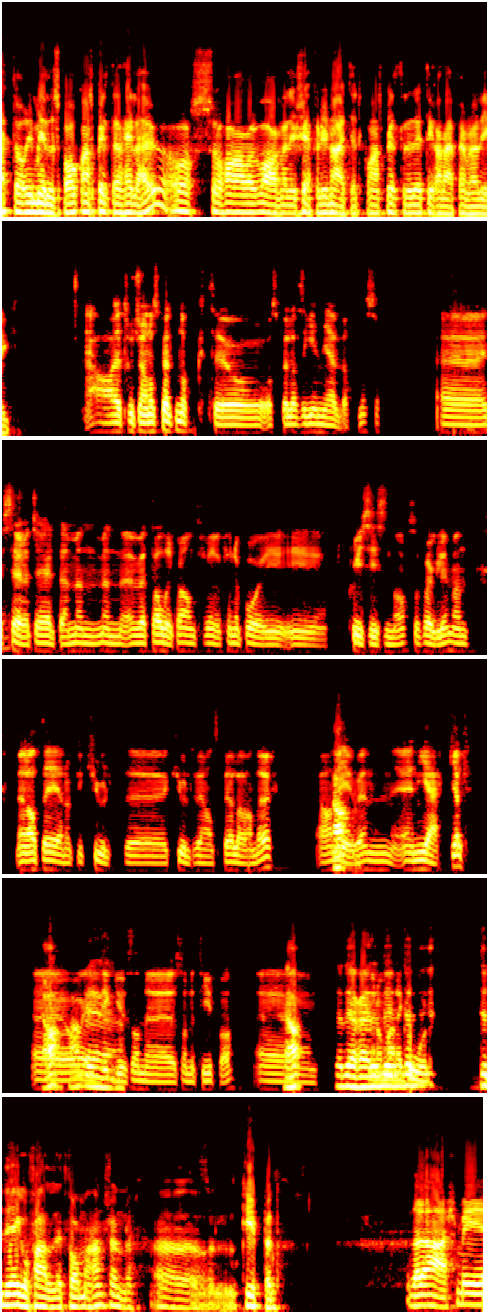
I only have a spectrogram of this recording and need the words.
Ett år i Middlesbrough, hvor han spilte en hel haug. Og så han var han vel i Sheffield United, hvor han spilte litt i Premier League. Ja, jeg tror ikke han har spilt nok til å, å spille seg inn i Everton. Altså. Uh, jeg ser ikke helt det, men, men, jeg vet aldri hva han finner på i, i preseason nå, selvfølgelig. Men, men, at det er noe kult, uh, kult ved han spilleren der. Ja, han ja. er jo en, en jækel. Ja, og jeg digger jo sånne, sånne typer. ja, det, der, det, det, det er det jeg faller litt for med han, skjønner du. Uh, typen. Det er det her som blir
